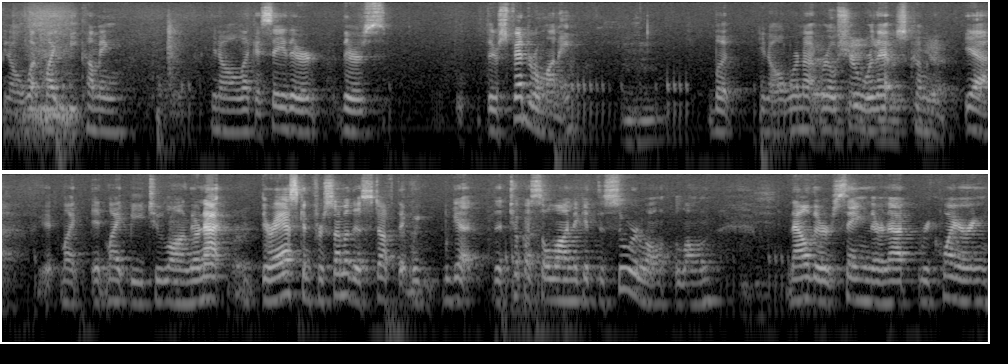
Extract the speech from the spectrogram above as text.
you know, what might be coming. You know, like I say, there, there's, there's federal money, mm-hmm. but, you know, we're not That real sure where that was coming. get. Yeah, it might, it might be too long. They're not, they're asking for some of this stuff that we, we got, that took us so long to get the sewer loan. Now they're saying they're not requiring,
